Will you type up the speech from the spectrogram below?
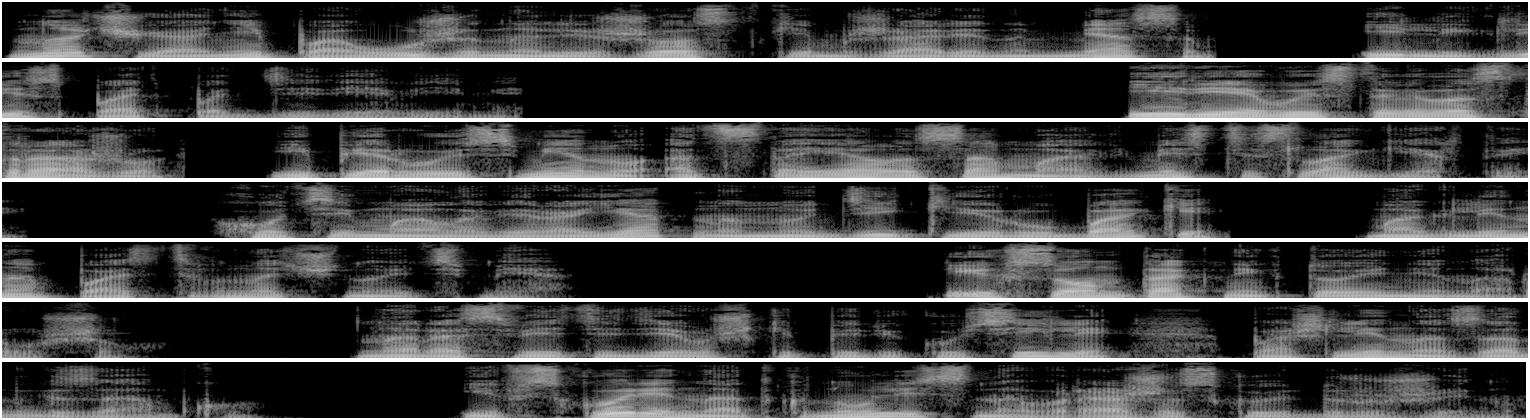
Ночью они поужинали жестким жареным мясом и легли спать под деревьями. Ирия выставила стражу и первую смену отстояла сама вместе с Лагертой. Хоть и маловероятно, но дикие рубаки могли напасть в ночной тьме. Их сон так никто и не нарушил. На рассвете девушки перекусили, пошли назад к замку и вскоре наткнулись на вражескую дружину.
